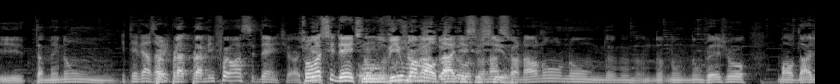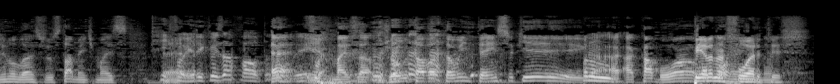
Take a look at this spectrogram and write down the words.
E também não. E teve azar. Pra, pra, mim foi um acidente. foi um acidente, não vi uma maldade excessiva. Do Nacional não, não, não, não, não vejo maldade no lance, justamente, mas. E é... foi ele que fez a falta é, também. Mas a, o jogo estava tão intenso que a, acabou. Perna fortes. Né?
